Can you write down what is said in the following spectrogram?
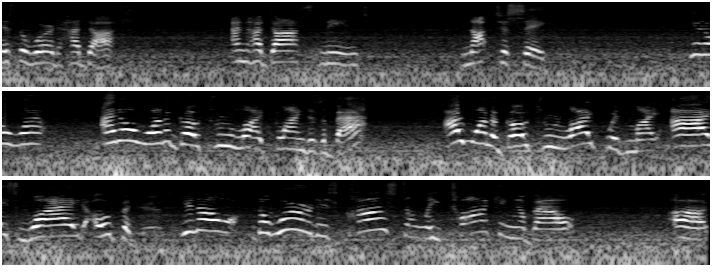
is the word hades. And hades means not to see. You know what? I don't want to go through life blind as a bat. I want to go through life with my eyes wide open. Yes. You know, the word is constantly talking about uh,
